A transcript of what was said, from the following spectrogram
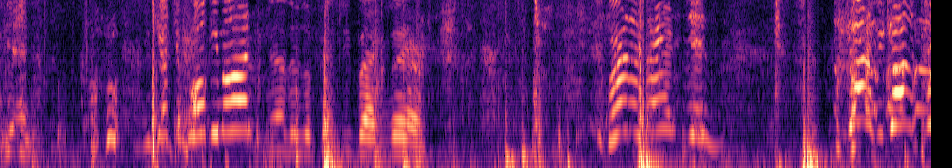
Again. You get your Pokemon? Yeah, there's a Pidgey back there. Where are the bandages? You got it! We got the painting!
